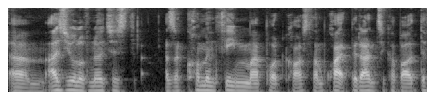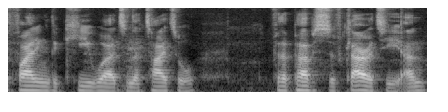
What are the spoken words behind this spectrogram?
Um, as you'll have noticed, as a common theme in my podcast, I'm quite pedantic about defining the key words in the title for the purposes of clarity. And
